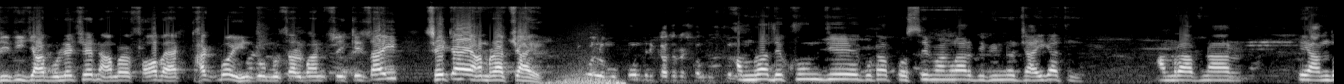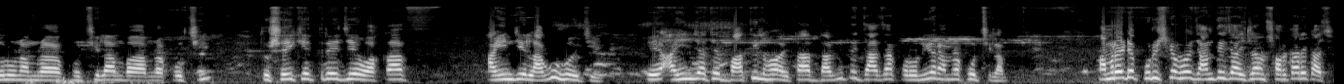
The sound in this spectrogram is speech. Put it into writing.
দিদি যা বলেছেন আমরা সব এক থাকব হিন্দু মুসলমান শিখ ইসাই সেটাই আমরা চাই। মুখ্যমন্ত্রী কতটা সন্তুষ্ট আমরা দেখুন যে গোটা পশ্চিমবাংলার বিভিন্ন জায়গাতে আমরা আপনার এই আন্দোলন আমরা করছিলাম বা আমরা করছি। তো সেই ক্ষেত্রে যে ওয়াকাফ আইন যে লাগু হয়েছে এই আইন যাতে বাতিল হয় তার দাবিতে যা যা করণীয় আমরা করছিলাম। আমরা এটা পরিষ্কারভাবে জানতে চাইছিলাম সরকারের কাছে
